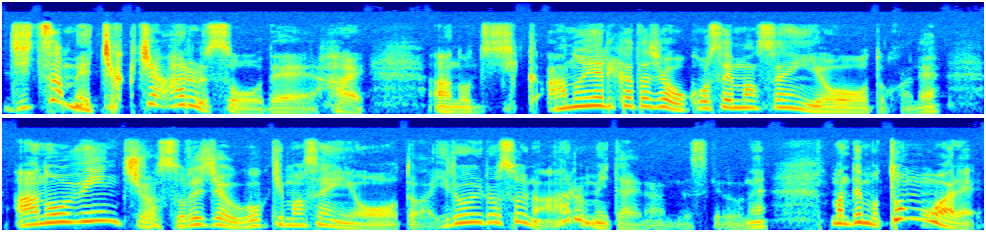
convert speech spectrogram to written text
実はめちゃくちゃあるそうで、はい、あのあのやり方じゃ起こせませんよとかね。あのウィンチはそれじゃ動きませんよとかいろいろそういうのあるみたいなんですけどね、まあ、でもともあれ、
